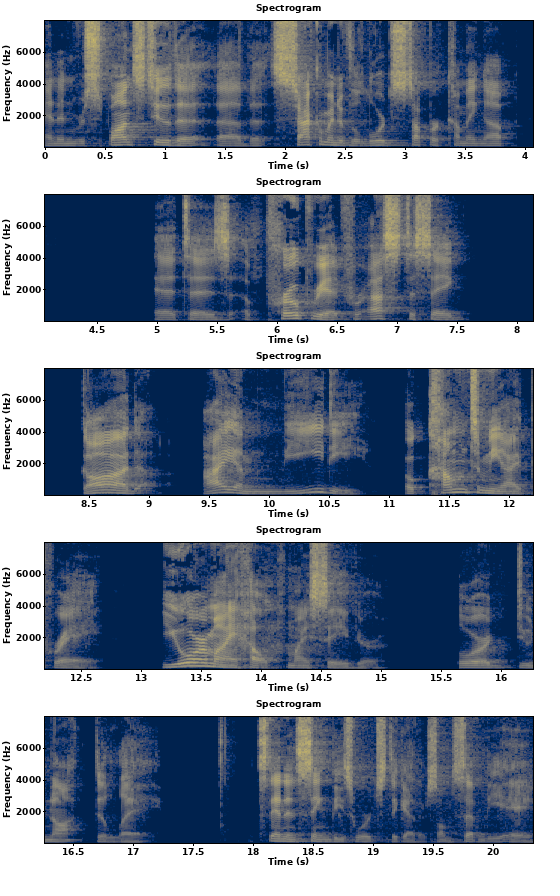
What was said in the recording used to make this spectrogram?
and in response to the, uh, the sacrament of the Lord's Supper coming up, it is appropriate for us to say, God, I am needy. Oh, come to me, I pray. You're my help, my Savior. Lord, do not delay. Let's stand and sing these words together Psalm 70a.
